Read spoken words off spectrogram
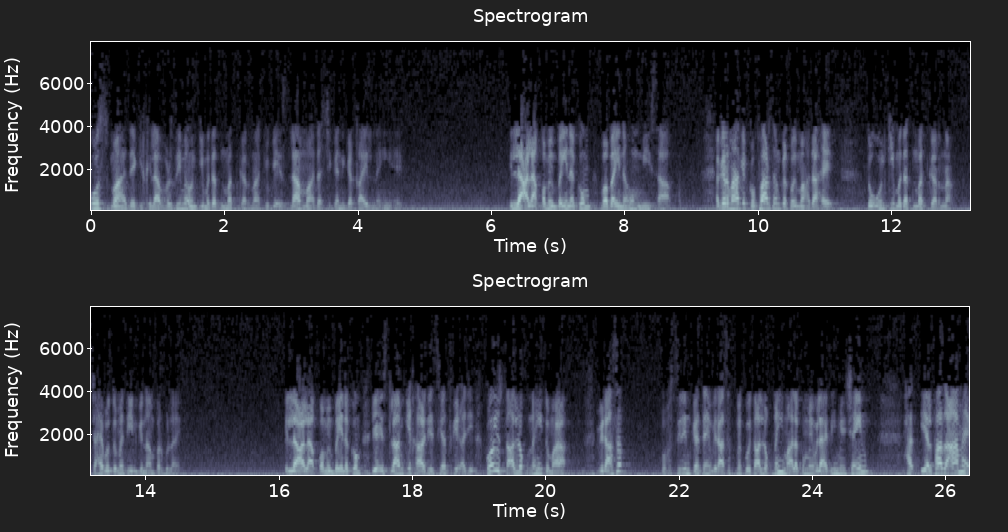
اس معاہدے کی خلاف ورزی میں ان کی مدد مت کرنا، کیونکہ اسلام معاہدہ شکنی کا قائل نہیں ہے۔ اللہ علا قوم بینکم و بینہم میثاق۔ اگر وہاں کے کفار سے ان کا کوئی معاہدہ ہے، تو ان کی مدد مت کرنا، چاہے وہ تمہیں دین کے نام پر بلائیں۔ اللہ علیہ قوم بینکم، یہ اسلام کی خارجی صحت کے عجیب کوئی تعلق نہیں تمہارا۔ وراثت، مفسرین کہتے ہیں وراثت میں کوئی تعلق نہیں مالکم میں ولایتی منشین یہ الفاظ عام ہے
